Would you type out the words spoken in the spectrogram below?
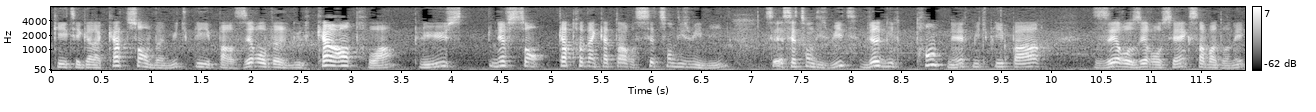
qui est égale à 420 multiplié par 0,43 plus 994 718,39 multiplié par 0,05, ça va donner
